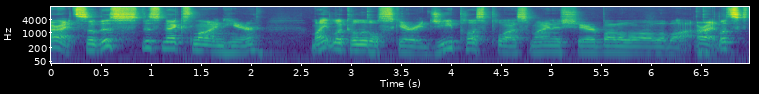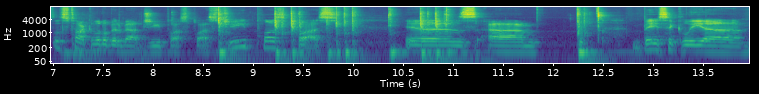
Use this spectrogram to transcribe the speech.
All right, so this, this next line here might look a little scary. G++ minus share, blah, blah, blah, blah, blah. All right, let's, let's talk a little bit about G++. G++ is um, basically a,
